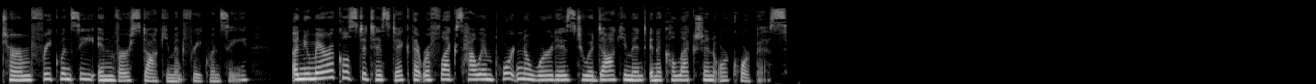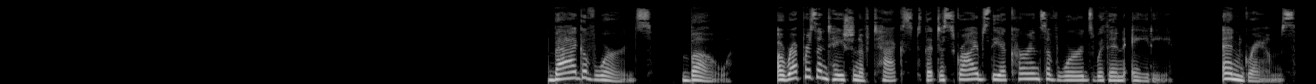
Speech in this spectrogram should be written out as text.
term frequency inverse document frequency, a numerical statistic that reflects how important a word is to a document in a collection or corpus. Bag of words, bow, a representation of text that describes the occurrence of words within 80. N-grams,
